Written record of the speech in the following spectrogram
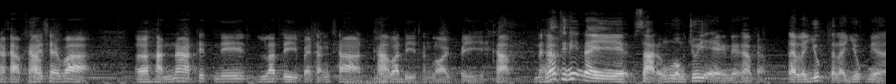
นะครับ ครับ ไม่ใช่ว่าเออ หันหน้าทิศนี้แล้วดีไปทั้งชาติหครัรืบอว่าดีทั้งร้อยปีครับนะฮะแล้วทีนี้ในศาสตร์ของฮวงจุ้ยเองนะครับครับแต่ละยุคแต่ละยุคเนี่ย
